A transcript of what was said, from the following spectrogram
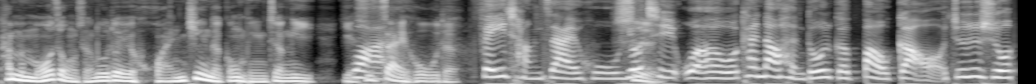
他们某种程度对于环境的公平正义也是在乎的，非常在乎。尤其我我看到很多个报告，就是说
